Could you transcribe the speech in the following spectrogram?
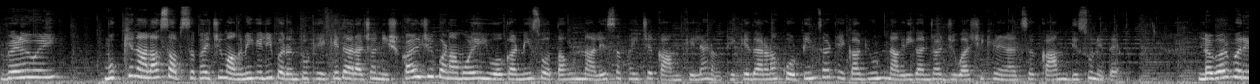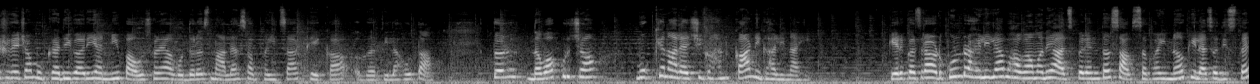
वेळोवेळी मुख्य नाला साफसफाईची मागणी केली परंतु ठेकेदाराच्या निष्काळजीपणामुळे युवकांनी स्वतःहून नालेसफाईचे काम केल्यानं ठेकेदारानं कोटींचा ठेका घेऊन नागरिकांच्या जीवाशी खेळण्याचं काम दिसून येत आहे नगर परिषदेच्या मुख्याधिकारी यांनी पावसाळ्या अगोदरच नाल्यासफाईचा ठेका अगर दिला होता. तर नवापूरच्या मुख्य नाल्याची घाण का निघाली नाही? केरकचरा अडकून राहिलेल्या भागामध्ये आजपर्यंत साफसफाई न केल्याचं दिसतंय.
